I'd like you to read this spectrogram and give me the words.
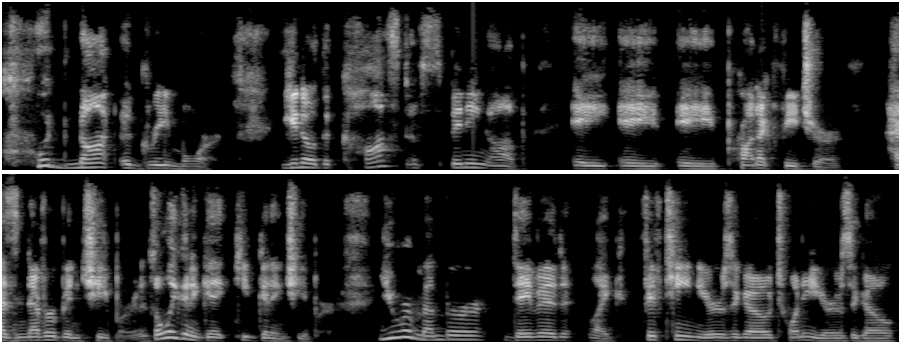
could not agree more. You know, the cost of spinning up a a a product feature has never been cheaper. And it's only going to get keep getting cheaper. You remember David like 15 years ago, 20 years ago,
